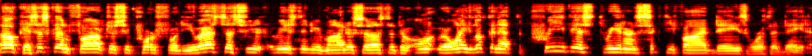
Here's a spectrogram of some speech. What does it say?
Okay, so let's go and fire up report for the U.S. Just recently to remind ourselves that only, we're only looking at the previous 365 days worth of data.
